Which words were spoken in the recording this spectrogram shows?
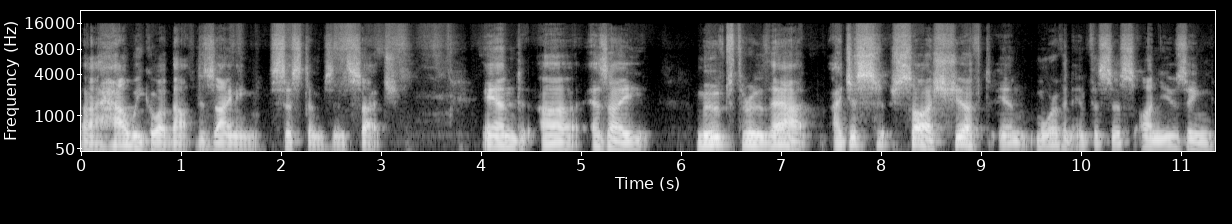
uh, how we go about designing systems and such. And uh, as I moved through that, I just saw a shift in more of an emphasis on using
